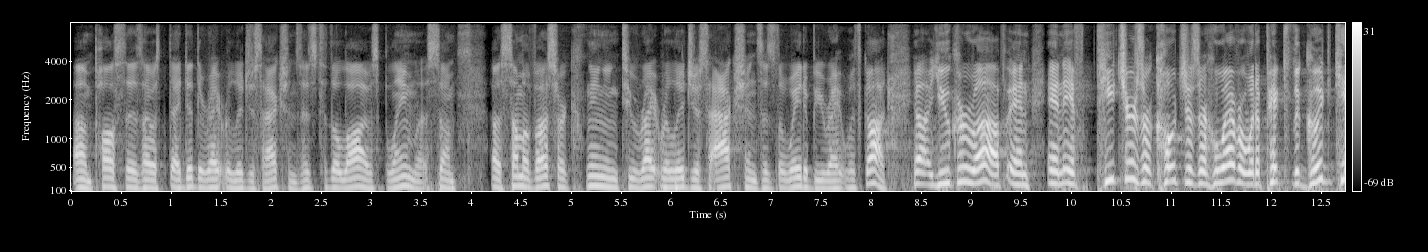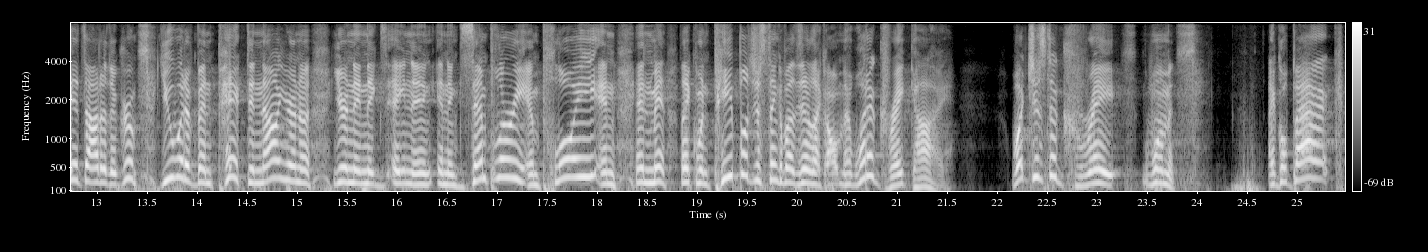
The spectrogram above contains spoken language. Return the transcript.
Um, Paul says, I, was, I did the right religious actions. As to the law, I was blameless. Um, uh, some of us are clinging to right religious actions as the way to be right with God. Uh, you grew up, and, and if teachers or coaches or whoever would have picked the good kids out of the group, you would have been picked, and now you're, in a, you're an, an, an exemplary employee. And, and man, like when people just think about it, they're like, oh man, what a great guy. What just a great woman. I go back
